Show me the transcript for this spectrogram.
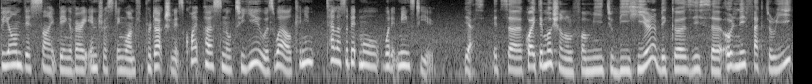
beyond this site being a very interesting one for production, it's quite personal to you as well. Can you tell us a bit more what it means to you? Yes, it's uh, quite emotional for me to be here because this uh, Aulnay factory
